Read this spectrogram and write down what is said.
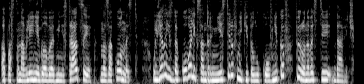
а постановление главы администрации на законность. Ульяна Ездакова, Александр Нестеров, Никита Луковников, Бюро новостей Давича.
